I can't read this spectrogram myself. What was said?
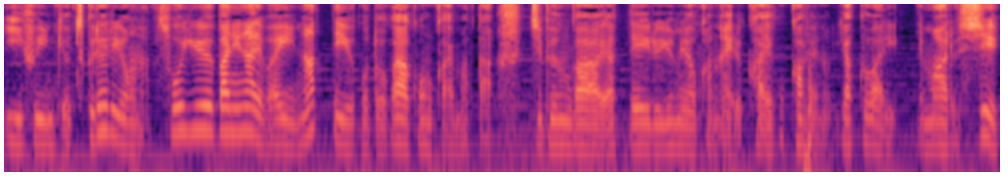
いい雰囲気を作れるような、そういう場になればいいなっていうことが、今回また自分がやっている夢を叶える介護カフェの役割でもあるし、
